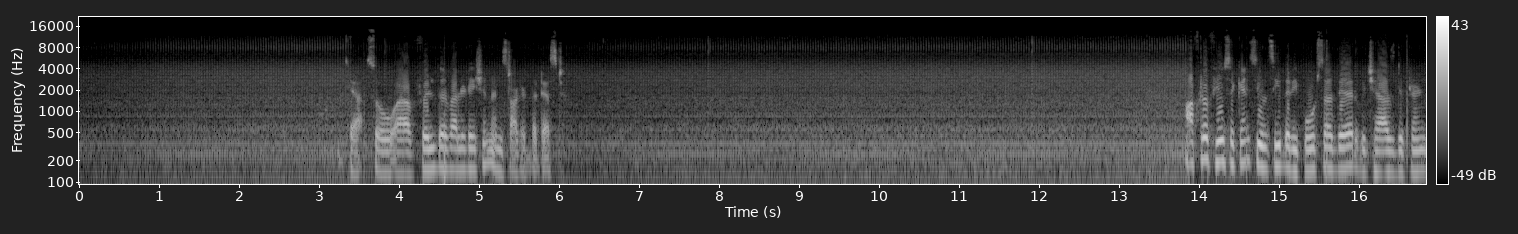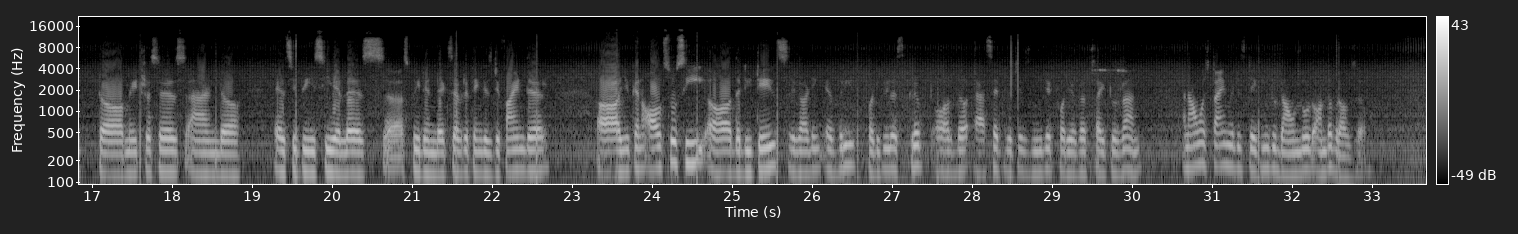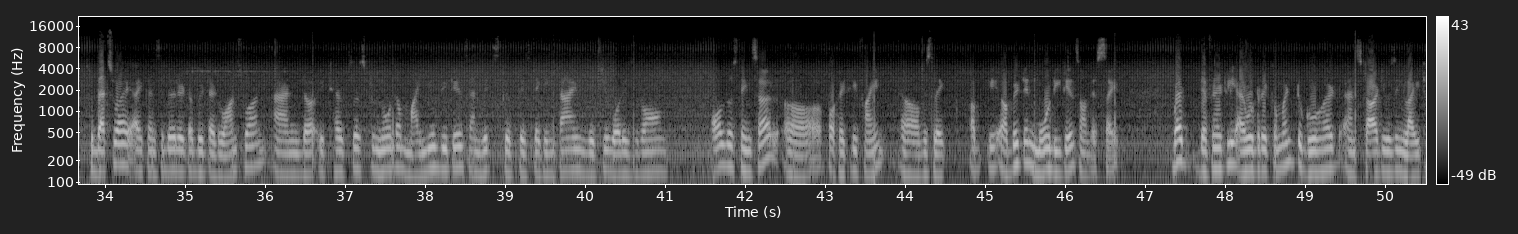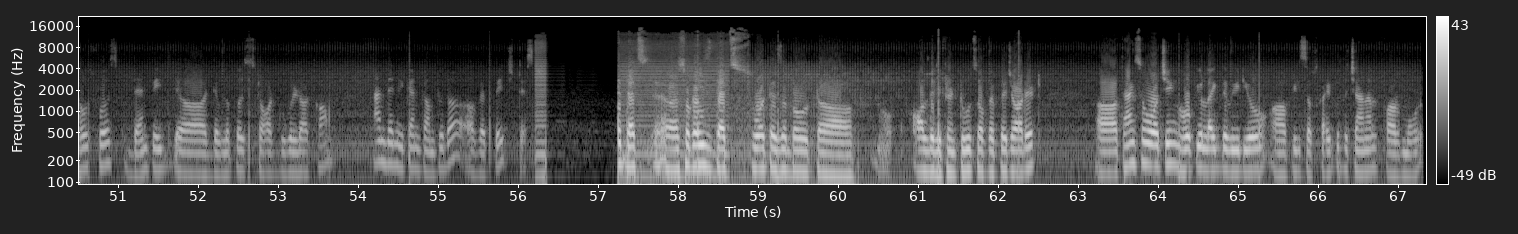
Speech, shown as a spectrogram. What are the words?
Yeah so I've filled the validation and started the test. After a few seconds you'll see the reports are there which has different uh, matrices and uh, LCP, CLS, uh, speed index everything is defined there uh, you can also see uh, the details regarding every particular script or the asset which is needed for your website to run and how much time it is taking to download on the browser. So that's why I consider it a bit advanced one and uh, it helps us to know the minute details and which script is taking time which what is wrong. All those things are uh, perfectly fine uh, with like a, a, bit in more details on this side but definitely I would recommend to go ahead and start using Lighthouse first then page uh, developers.google.com and then we can come to the uh, web page test. That's uh, so guys that's what is about uh, all the different tools of web page audit. Uh, thanks for watching. Hope you like the video. Uh, please subscribe to the channel for more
